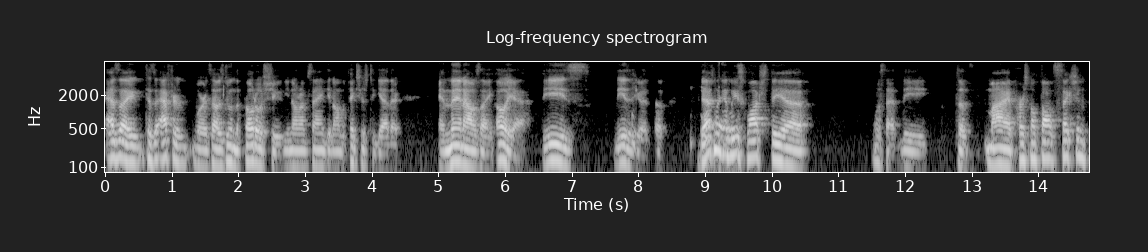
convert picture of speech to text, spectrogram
as I, because afterwards I was doing the photo shoot, you know what I'm saying, getting all the pictures together, and then I was like, oh yeah, these these are good. So definitely at least watch the uh, what's that the the my personal thoughts section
